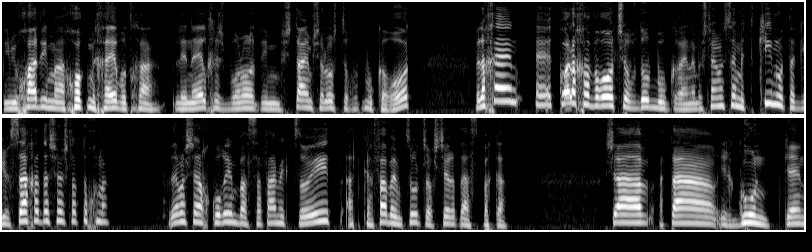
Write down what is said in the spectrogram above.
במיוחד אם החוק מחייב אותך לנהל חשבונות עם 2-3 תוכנות מוכרות, ולכן אה, כל החברות שעובדות באוקראינה בשלב מסוים התקינו את הגרסה החדשה של התוכנה. זה מה שאנחנו קוראים בשפה המקצועית, התקפה באמצעות שרשרת האספקה. עכשיו, אתה ארגון, כן?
